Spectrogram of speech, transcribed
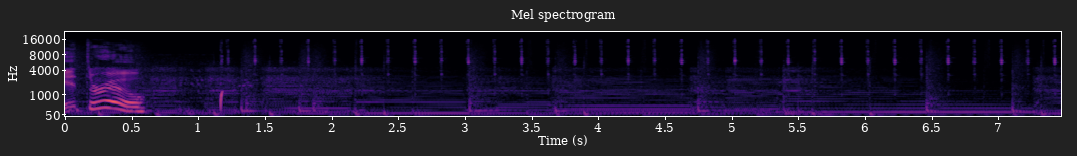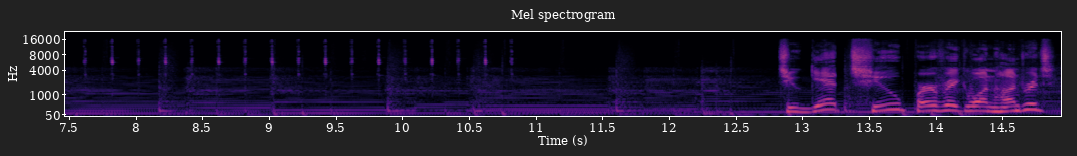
it through. To get two perfect 100s,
